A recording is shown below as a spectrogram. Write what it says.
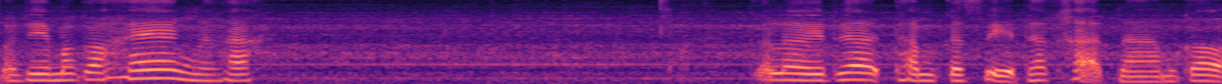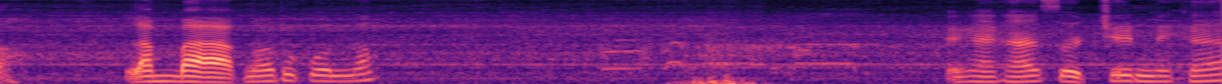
บางทีมันก็แห้งนะคะ ก็เลยถ้าทำเกษตรถ้าขาดน้ำก็ลำบากเนาะทุกคนเนาะเป็นไงคะสดชื่นไหมคะ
